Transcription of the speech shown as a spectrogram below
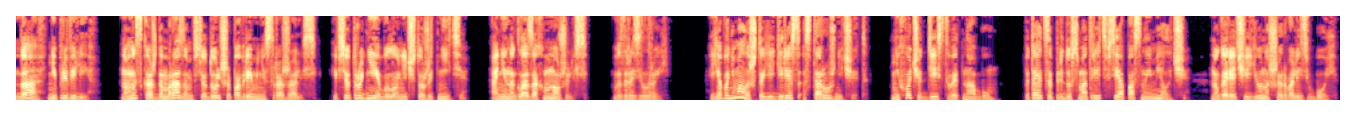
Да, не привели. Но мы с каждым разом все дольше по времени сражались, и все труднее было уничтожить нити. Они на глазах множились, возразил Рэй. Я понимала, что егерес осторожничает, не хочет действовать наобум, пытается предусмотреть все опасные мелочи, но горячие юноши рвались в бой.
